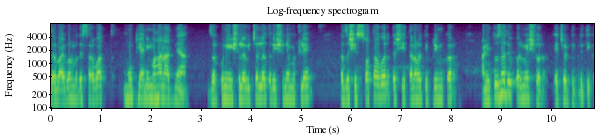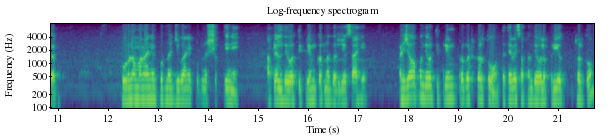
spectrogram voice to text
जर बायबलमध्ये सर्वात मोठी आणि महान आज्ञा जर कोणी येशूला विचारलं तर येशूने म्हटले का जशी स्वतःवर तशी इतरांवरती प्रेम कर आणि तुझा देव परमेश्वर याच्यावरती प्रीती कर. पूर्ण मनाने पूर्ण जीवाने पूर्ण शक्तीने आपल्याला देवावरती प्रेम करणं गरजेचं आहे. आणि जेव्हा आपण देवावरती प्रेम प्रकट करतो तर त्यावेळेस आपण देवाला प्रिय ठरतो.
